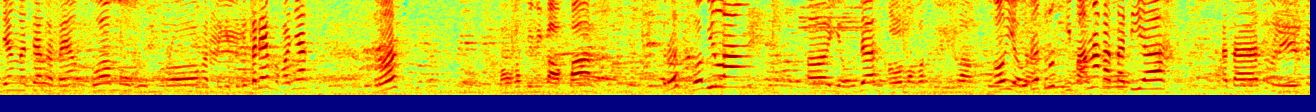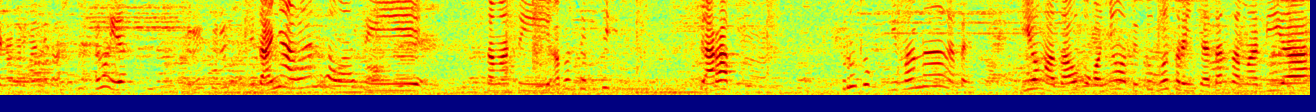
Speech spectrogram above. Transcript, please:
dia ngechat katanya gua mau umroh kata gitu gitu deh pokoknya. Terus? Mau ke sini kapan? Terus gua bilang "Eh, ya udah. Kalau mau ke sini langsung. Oh ya udah terus gimana kata dia? Kata si emang ya ditanya kan sama si sama si apa siapa sih? Si Arab terus lu gimana? Katanya iya nggak tahu pokoknya waktu itu gue sering chatan sama dia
